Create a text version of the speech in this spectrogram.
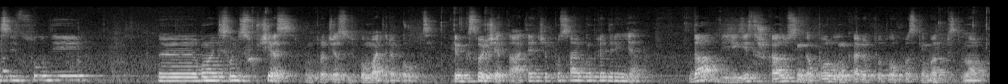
este destul de una destul de succes în procesul de combatere a corupției. Pentru că societatea a început să aibă încredere în ea. Da, există și cazul Singapurului în care totul a fost schimbat peste noapte.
